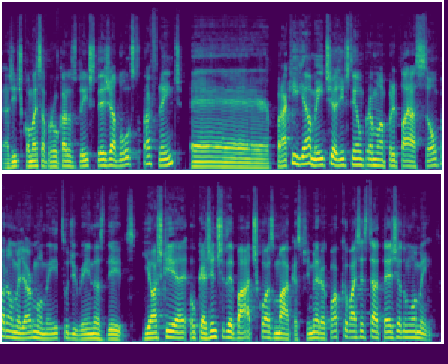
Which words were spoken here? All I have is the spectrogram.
A gente começa a provocar nos clientes desde agosto para frente, é, para que realmente a gente tenha uma preparação para o melhor momento de vendas deles. E eu acho que é, o que a gente debate com as marcas, primeiro, é qual que vai ser a estratégia do momento.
